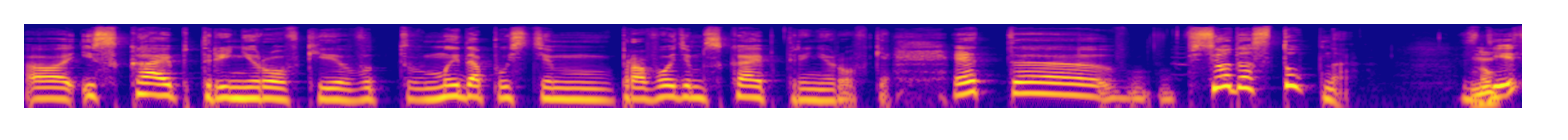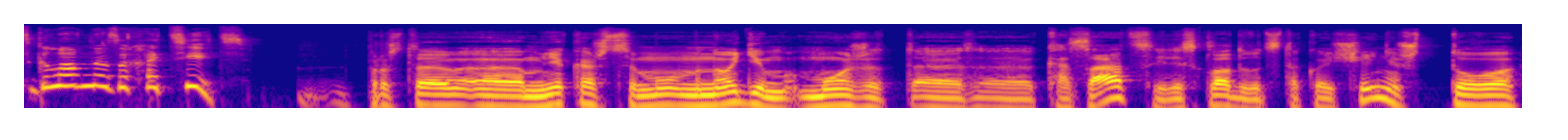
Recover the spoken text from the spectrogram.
э, и скайп-тренировки, вот мы, допустим, проводим скайп-тренировки. Это все доступно. Ну, Здесь ну, главное захотеть. Просто э, мне кажется, многим может э, э, казаться или складываться такое ощущение, что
